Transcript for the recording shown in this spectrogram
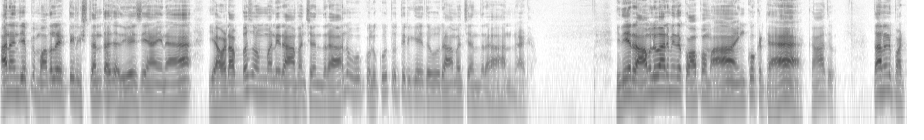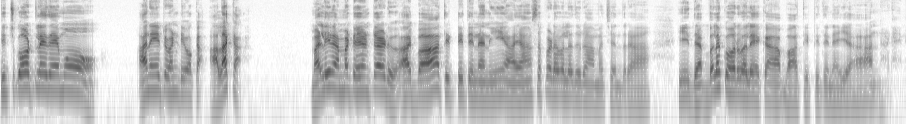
అని చెప్పి మొదలెట్టి లిస్ట్ అంతా చదివేసి ఆయన ఎవడబ్బ సొమ్మని రామచంద్ర? నువ్వు కులుకుతూ తిరిగేదువు రామచంద్ర? అన్నాడు. ఇదే రాముల వారి మీద కోపమా? ఇంకొకటా. కాదు. తనని పట్టించుకోవట్లేదేమో అనేటువంటి ఒక అలక. మళ్ళీ వెమ్మటే అంటాడు అబ్బా తిట్టి తినని ఆయాసపడవలదు రామచంద్ర. ఈ దెబ్బల కోరవలేక అబ్బా తిట్టి తినయ్యా అన్నాడు ఆయన.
